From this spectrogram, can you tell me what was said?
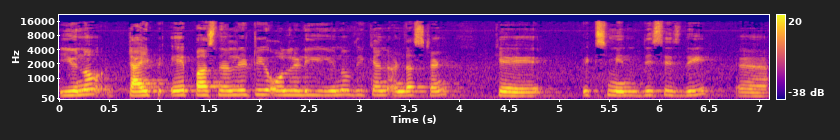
you know type A personality already you know we can understand. Okay it's mean this is the uh,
